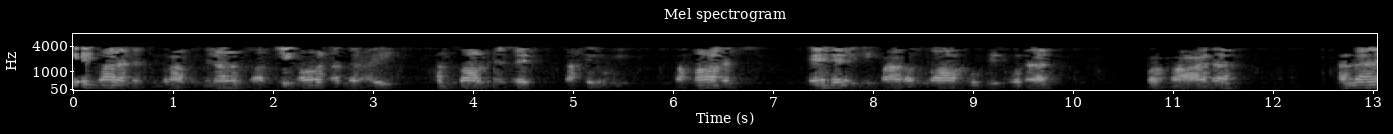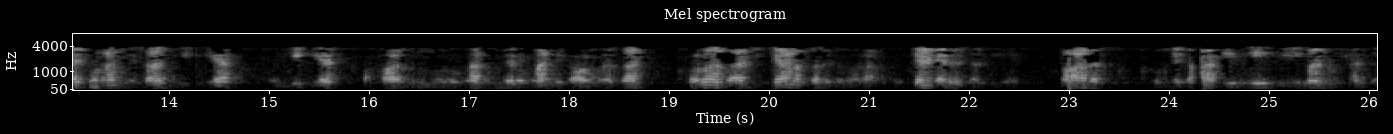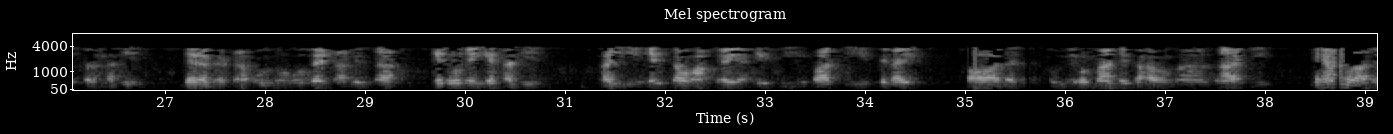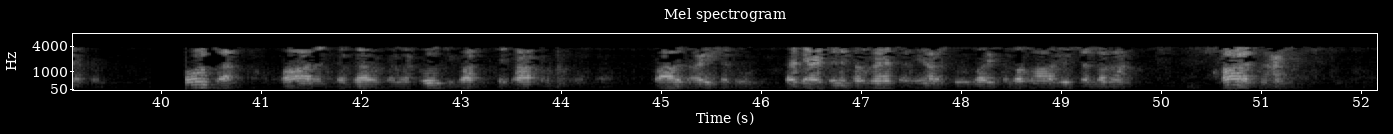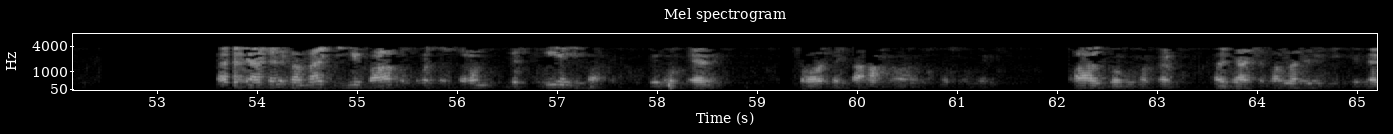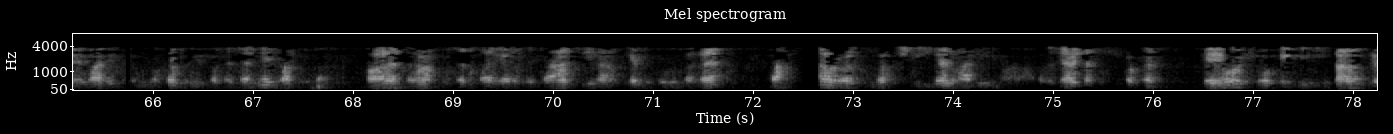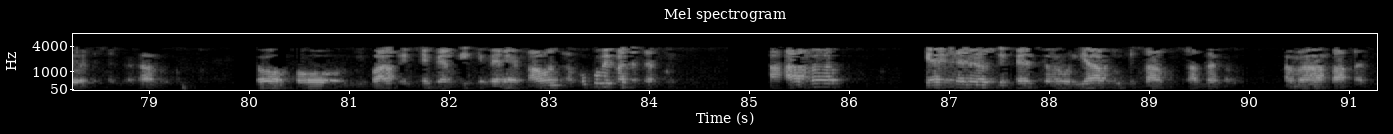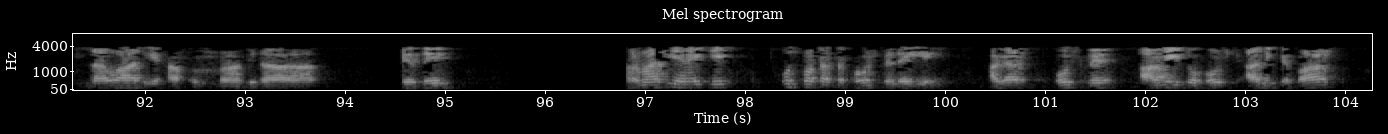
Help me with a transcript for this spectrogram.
ایک بار اگر ایک عورت اندر آئی انصار میں سے داخل ہوئی۔ فقالت کہنے لگی، قال اللہ بفلان اللہ نے قرآن کے ساتھ یہ کیا یہ کیا۔ فقال کیا مطلب ہے تمہارا؟ کیا کہنا چاہتی ہے قالت اس نے کہا حدث الحدیث میرا بیٹا ان لوگوں میں شامل تھا۔ جنہوں نے یہ حدیث حج یہ ان کا واقعہ یا ایک کی بات کی پلائی قالت رحمان نے کہا کی، کیا مراد ہے؟ کون سا؟ عورت کردا کرنا کون سی بات سے کہا عورت عائشہ تو عائشہ نے فرمایا سمع رسول اللہ صلی اللہ علیہ وسلم۔ عورت عائشہ نے فرمایا کہ یہ بات رسول اللہ صلی اللہ علیہ وسلم جسمی ہے، یہ بات ہے۔ جو لوگ کہہ رہے ہیں۔ سے کہا ہاں، بابو بکر میرے والد وقت بھی پتہ چلنے کا عورت جہاں سرکاری اور کہا جی آپ کے ابھی پتہ ہے۔ بخشیجن بے ہوش ہو کے وجہ سے لگا تو یہ بات اتنے پیاری کہ میرے خاون ابو کو بھی پتہ چلتی اب کیسے میں اس کے فیض کروں یا ان کے ساتھ سامنا کروں ہمارا طاقت اللہ علیہ بنا۔ کہتے فرماتی ہے کہ اس وقت تک ہوش میں نہیں ہے۔ اگر ہوش میں آ گئی تو ہوش آنے کے بعد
